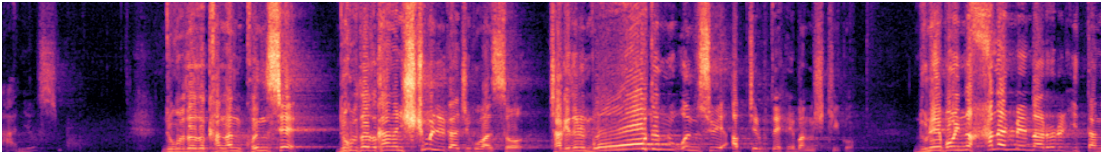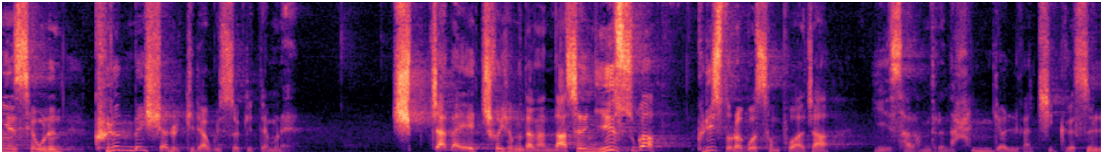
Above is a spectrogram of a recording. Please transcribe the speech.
아니었습니다. 누구보다도 강한 권세, 누구보다도 강한 힘을 가지고 와서 자기들 모든 원수의 압제로부터 해방시키고 눈에 보이는 하나님의 나라를 이 땅에 세우는 그런 메시아를 기대하고 있었기 때문에 십자가에 처형당한 나서는 예수가 그리스도라고 선포하자 이 사람들은 한결같이 그것을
